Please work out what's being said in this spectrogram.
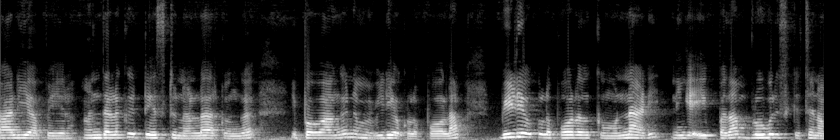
காலியாக போயிடும் அந்தளவுக்கு டேஸ்ட்டு நல்லா இருக்குங்க. இப்போ வாங்க நம்ம வீடியோக்குள்ளே போகலாம் வீடியோக்குள்ளே போகிறதுக்கு முன்னாடி நீங்கள் இப்போ தான் ப்ளூபெரிஸ் கிச்சனை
